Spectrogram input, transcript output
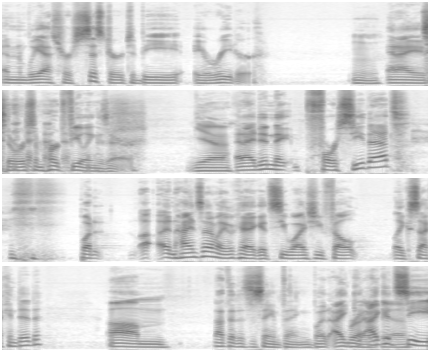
and we asked her sister to be a reader. And I there were some hurt feelings there, Yeah, and I didn't foresee that. but uh, in hindsight, I'm like, okay, I could see why she felt like seconded. Um, not that it's the same thing, but I Right, I could yeah. see,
